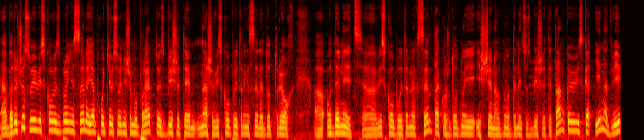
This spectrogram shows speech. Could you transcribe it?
Е, Беручи свої військові збройні сили, я б хотів сьогоднішньому проекту збільшити наші військово-повітряні сили до трьох е, одиниць військово-повітряних сил, також до одної і ще на одну одиницю збільшити танкові війська і на дві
